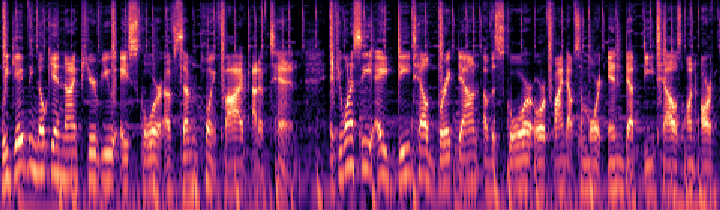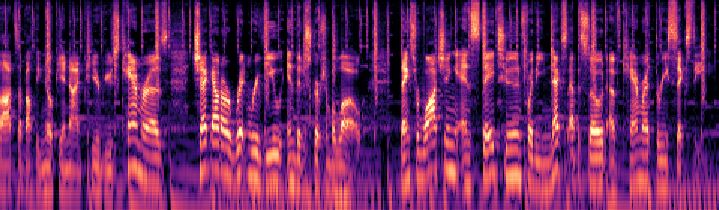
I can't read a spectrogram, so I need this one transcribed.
We gave the Nokia 9 PureView a score of 7.5 out of 10. If you want to see a detailed breakdown of the score or find out some more in-depth details on our thoughts about the Nokia 9 PureView's cameras, check out our written review in the description below. Thanks for watching and stay tuned for the next episode of Camera 360.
